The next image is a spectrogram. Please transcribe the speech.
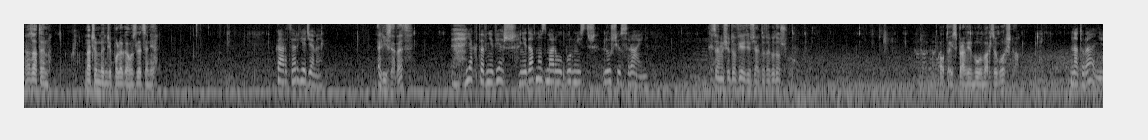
A zatem, na czym będzie polegało zlecenie? Carter, jedziemy. Elizabeth? Jak pewnie wiesz, niedawno zmarł burmistrz Lucius Rhine. Chcemy się dowiedzieć, jak do tego doszło. O tej sprawie było bardzo głośno. Naturalnie.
